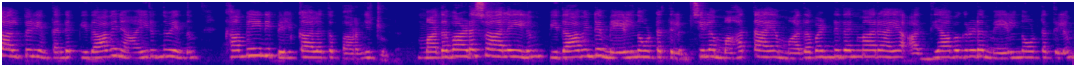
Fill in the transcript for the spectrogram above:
താല്പര്യം തന്റെ പിതാവിനായിരുന്നുവെന്നും ഖമേനി പിൽക്കാലത്ത് പറഞ്ഞിട്ടുണ്ട്. മതപാഠശാലയിലും പിതാവിന്റെ മേൽനോട്ടത്തിലും ചില മഹത്തായ മതപണ്ഡിതന്മാരായ അധ്യാപകരുടെ മേൽനോട്ടത്തിലും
